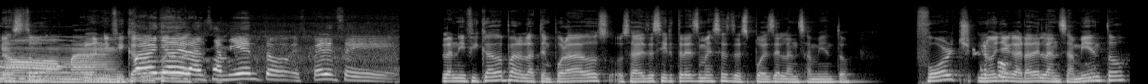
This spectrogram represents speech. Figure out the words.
No. Esto man. planificado Campaña para de la- lanzamiento, espérense. Planificado para la temporada 2, o sea, es decir, tres meses después del lanzamiento. Forge no llegará de lanzamiento.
